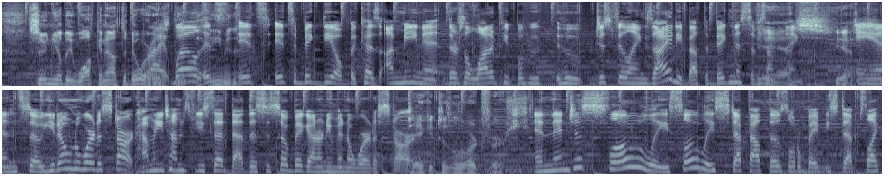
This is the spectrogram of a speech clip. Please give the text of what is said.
soon you'll be walking out the door. Right. the- well, the it's it's it's a big deal because I mean it. There's a lot of people who who just feel anxiety about the bigness of something. Yes, yes. And so you don't know where to start. How many times have you said that? This is so big, I don't even know where to start. Take it to the Lord first. and then just slowly, slowly step out those little baby steps, like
